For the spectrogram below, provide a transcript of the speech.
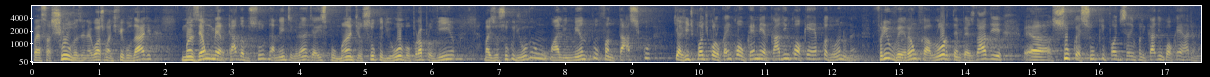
com essas chuvas e negócio, uma dificuldade, mas é um mercado absurdamente grande, a espumante, o suco de uva, o próprio vinho, mas o suco de uva é um alimento fantástico que a gente pode colocar em qualquer mercado, em qualquer época do ano, né? Frio, verão, calor, tempestade, é, suco é suco e pode ser aplicado em qualquer área, né?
